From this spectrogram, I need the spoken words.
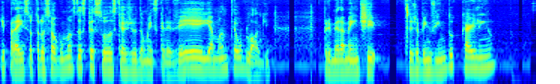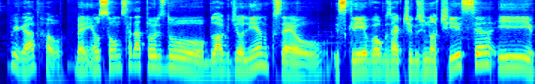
E para isso eu trouxe algumas das pessoas que ajudam a escrever e a manter o blog. Primeiramente, seja bem-vindo, Carlinho. Obrigado, Raul. Bem, eu sou um dos redatores do blog de Linux, é, eu escrevo alguns artigos de notícia e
